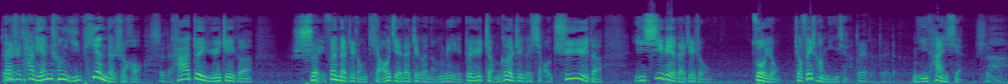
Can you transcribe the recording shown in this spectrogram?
但是它连成一片的时候，是的，它对于这个水分的这种调节的这个能力，对于整个这个小区域的一系列的这种作用就非常明显了。对的，对的，泥炭藓是，啊，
